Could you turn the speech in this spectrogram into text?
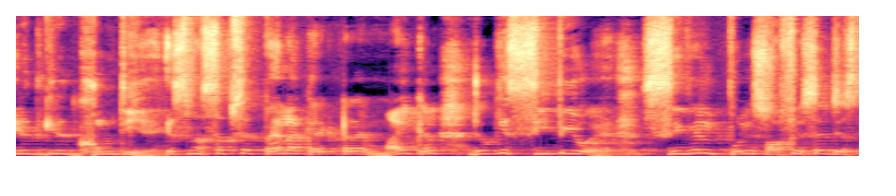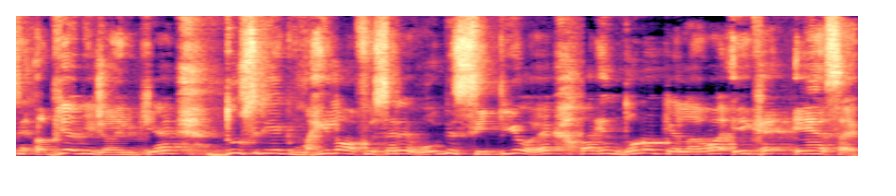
इर्द गिर्द घूमती है। इसमें सबसे पहला कैरेक्टर है माइकल जो कि सीपीओ है सिविल पुलिस ऑफिसर जिसने अभी अभी ज्वाइन किया है। दूसरी एक महिला ऑफिसर है, वो भी सीपीओ है और इन दोनों के अलावा एक है ASI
